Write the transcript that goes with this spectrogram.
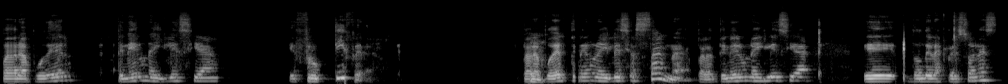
para poder tener una iglesia eh, fructífera, para mm. poder tener una iglesia sana, para tener una iglesia eh, donde las personas,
